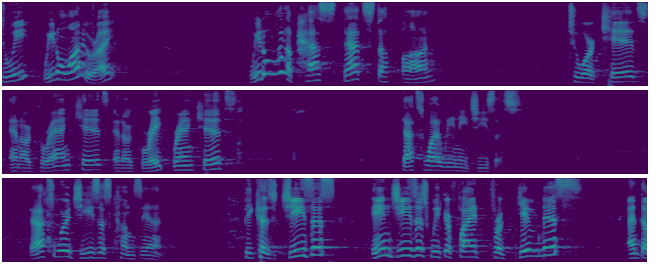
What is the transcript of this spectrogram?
Do we? We don't want to, right? We don't want to pass that stuff on to our kids and our grandkids and our great grandkids. That's why we need Jesus. That's where Jesus comes in. Because Jesus, in Jesus, we can find forgiveness and the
